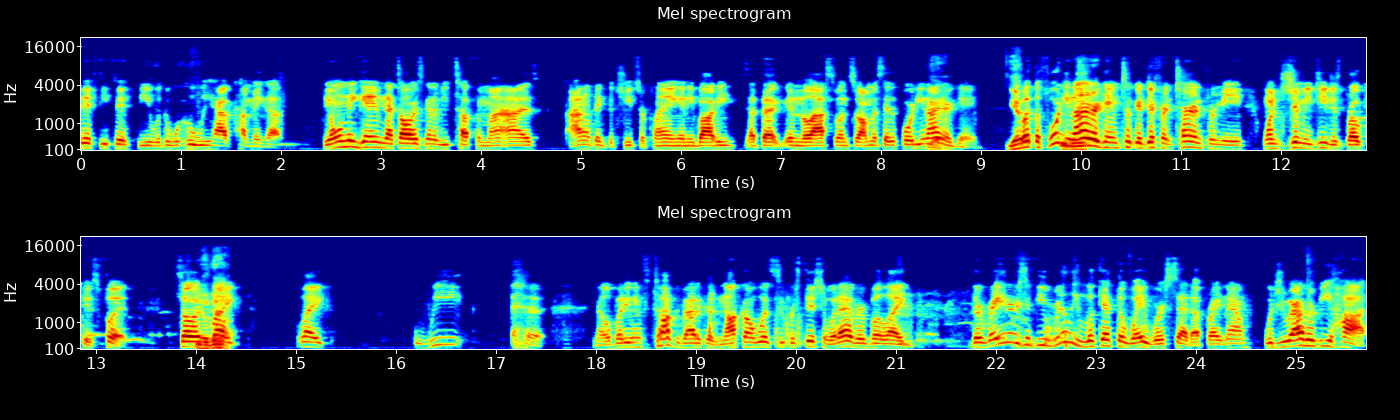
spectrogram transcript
50-50 with who we have coming up. The only game that's always going to be tough in my eyes, I don't think the Chiefs are playing anybody at that in the last one, so I'm going to say the 49er game. Yep. But the mm-hmm. 49er game took a different turn for me when Jimmy G just broke his foot. So it's No like like we nobody wants to talk about it because knock on wood, superstition, whatever. But like the Raiders, if you really look at the way we're set up right now, would you rather be hot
